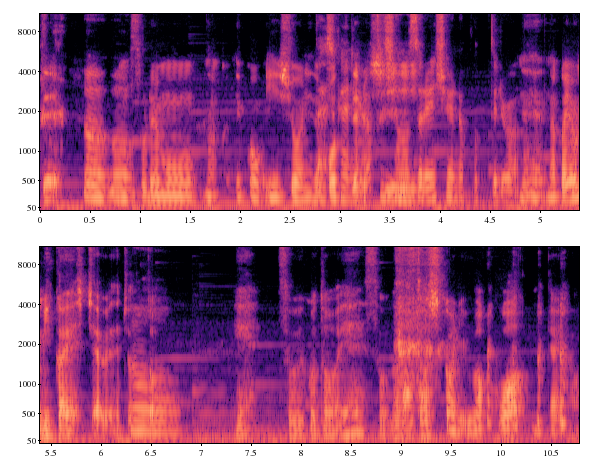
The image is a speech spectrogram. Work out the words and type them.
て、うんそれもなんか結構印象に残ってるし私もそれ印象に残ってるわ。ね、なんか読み返しちゃうよねちょっと、うん。えそういうこと？えそうあ確かにうわ怖っみたいな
